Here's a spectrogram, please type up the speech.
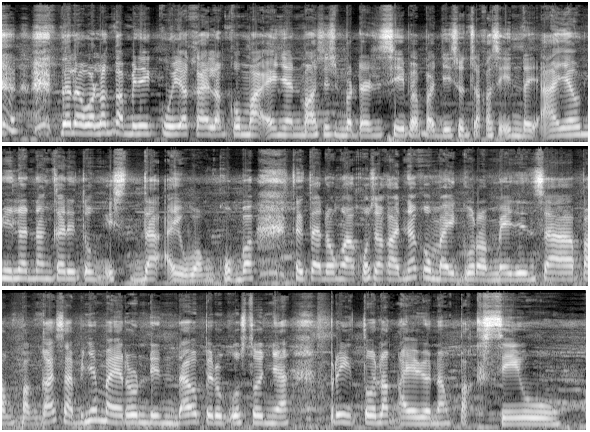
Dalawa lang kami ni Kuya. Kailang kumain yan mga sis Brad? Si Papa Jason tsaka si Inday ayaw nila ng ganitong isda. Aywan ko ba? Nagtanong ako sa kanya kung may gurame sa Pampanga. Sabi niya mayroon din daw pero gusto niya prito lang ayaw niya ng paksiw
